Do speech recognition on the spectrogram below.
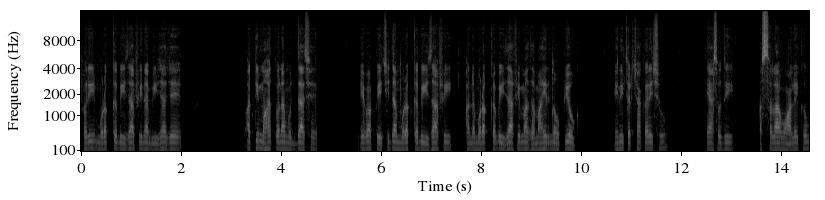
ફરી મુરક્કબી ઇઝાફીના બીજા જે અતિ મહત્ત્વના મુદ્દા છે. એવા પેચીદા મુરક્કબી ઇઝાફી અને મુરક્કબી ઇઝાફીમાં જમાહીરનો ઉપયોગ એની ચર્ચા કરીશું. ત્યાં સુધી અસલામ આલેકુમ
